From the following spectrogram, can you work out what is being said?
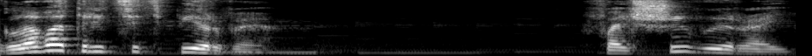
Глава 31. Фальшивый рай.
